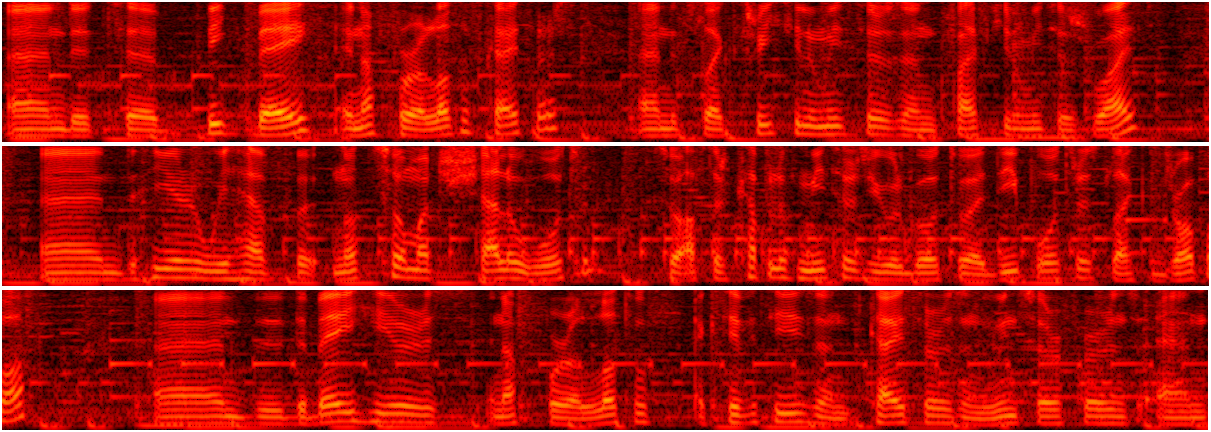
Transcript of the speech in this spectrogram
and it's a big bay, enough for a lot of kiters, and it's like 3 kilometers and 5 kilometers wide. And here we have uh, not so much shallow water, so after a couple of meters you will go to a deep water, it's like a drop off. And the, bay here is enough for a lot of activities and kiters and windsurfers and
